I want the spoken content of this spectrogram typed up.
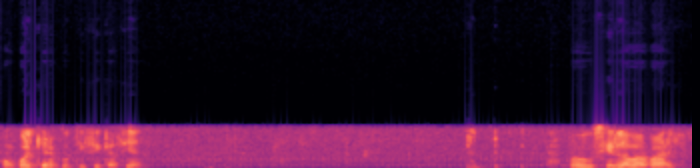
con cualquier justificación, producir la barbarie.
